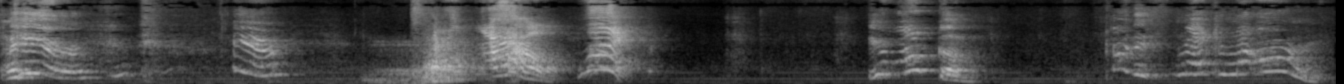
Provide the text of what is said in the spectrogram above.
Here. Here. Ow! What? You're welcome. God, it's smacking my arm.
